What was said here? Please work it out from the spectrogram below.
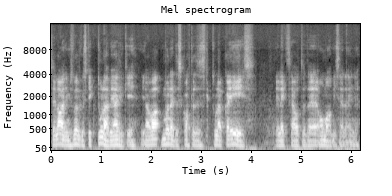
see laadimisvõrgustik tuleb järgi ja mõnedes kohtades tuleb ka ees elektriautode omamisele, on ju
